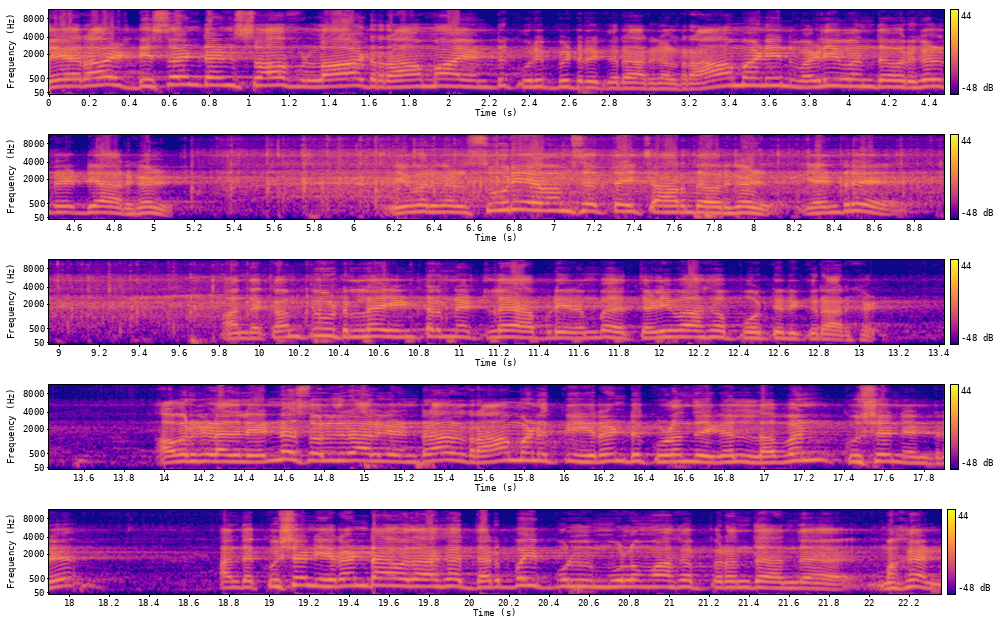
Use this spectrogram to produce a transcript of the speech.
they're all descendants of Lord Rama என்று குறிப்பிட்டிருக்கிறார்கள். ராமனின் வழி வந்தவர்கள் ரெட்டியார்கள். இவர்கள் சூரிய வம்சத்தை சார்ந்தவர்கள் என்று அந்த கம்ப்யூட்டரில் இன்டர்நெட்டில் அப்படி ரொம்ப தெளிவாக போட்டிருக்கிறார்கள். அவர்கள் அதில் என்ன சொல்கிறார்கள் என்றால் ராமனுக்கு இரண்டு குழந்தைகள் லவன் குஷன் என்று. அந்த குஷன் இரண்டாவதாக தர்பை புல் மூலமாக பிறந்த அந்த மகன்.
